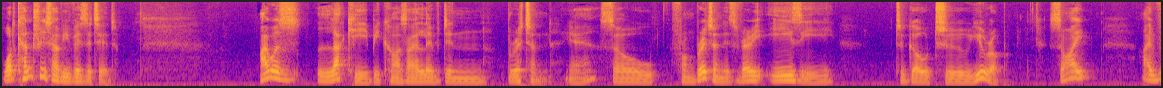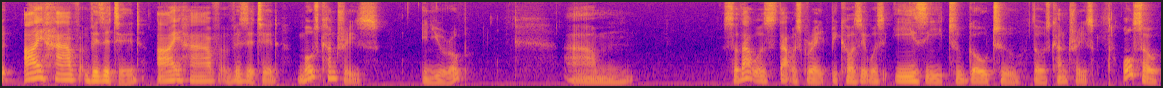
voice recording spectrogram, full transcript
What countries have you visited? I was lucky because I lived in Britain, yeah? So from Britain, it's very easy to go to Europe. So I, I've, I have visited, I have visited most countries in Europe. Um, so that was that was great because it was easy to go to those countries. Also,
